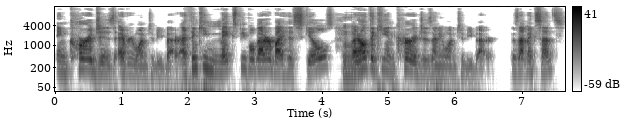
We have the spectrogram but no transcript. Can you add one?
encourages everyone to be better. I think he makes people better by his skills, Mhm. but I don't think he encourages anyone to be better. Does that make sense?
